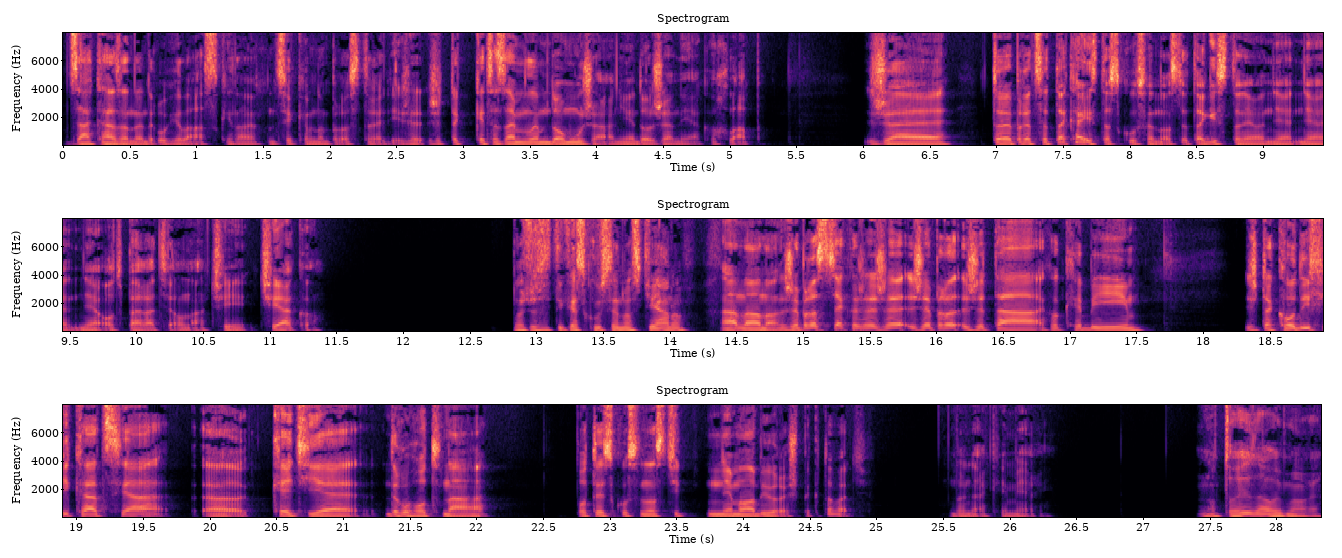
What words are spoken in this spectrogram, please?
zakázané druhy lásky, v tom cirkevnom prostredí, že, že tak, keď sa zamilujem do muža a nie do ženy ako chlap, že to je predsa taká istá skúsenosť a takisto. Ne, ne, ne či, či ako? No čo sa týka skúsenosti, áno. Áno, áno, že proste akože, že, že, že tá ako keby, že tá kodifikácia, e, keď je druhotná, po tej skúsenosti nemala by ju rešpektovať do nejakej miery. No to je zaujímavé.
